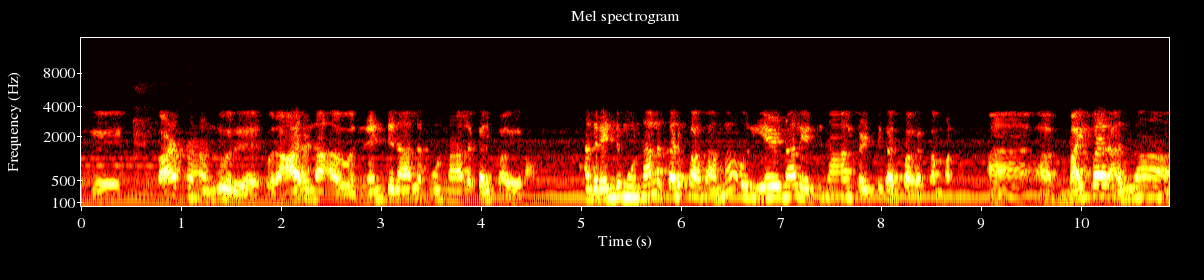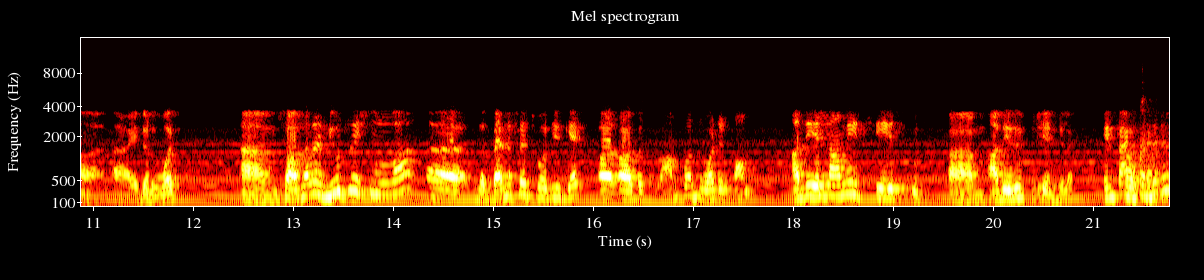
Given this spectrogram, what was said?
ஒரு வாழைப்பழம் வந்து ஒரு ஒரு ஆறு நாள் ஒரு ரெண்டு நாள்ல மூணு நாள்ல கருப்பாகுதுன்னா அந்த ரெண்டு மூணு நாள்ல கருப்பாகாம ஒரு ஏழு நாள் எட்டு நாள் கழித்து கருப்பாகத்தான் பண்ணணும். பைப்பர் அதுதான் இதோட ஒர்க் ஸோ அதனால நியூட்ரிஷனலா the benefits what you get are the compound what it form அது எல்லாமே ஸ்டேஸ் குட் அது எதுவும் சேஞ்ச் இல்லை இன்ஃபேக்ட் வந்து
